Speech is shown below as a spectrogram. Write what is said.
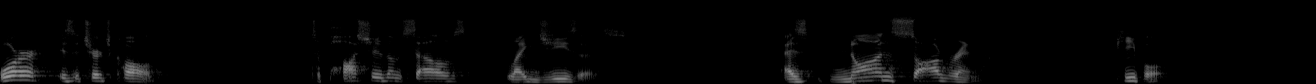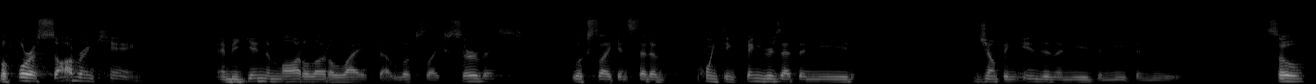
Or is the church called to posture themselves like Jesus as non sovereign? people before a sovereign king and begin to model out a life that looks like service, looks like instead of pointing fingers at the need, jumping into the need to meet the need. So,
